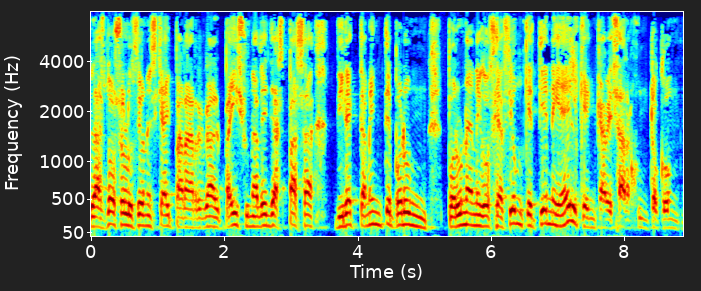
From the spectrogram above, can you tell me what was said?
las dos soluciones que hay para arreglar el país, una de ellas pasa directamente por un por una negociación que tiene él que encabezar junto con,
